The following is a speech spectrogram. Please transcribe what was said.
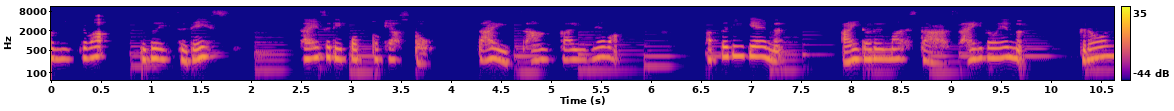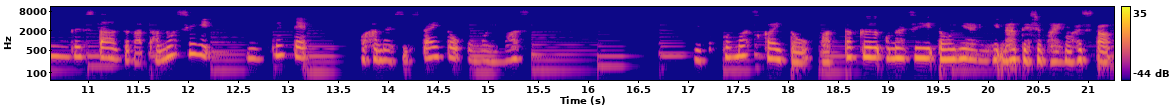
んにちは、うぐいすです。サイズリポッドキャスト第3回目は、アプリゲーム、アイドルマスターサイド M、グローイングスターズが楽しいについてお話ししたいと思います。ポップマス会と全く同じ導入になってしまいました。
